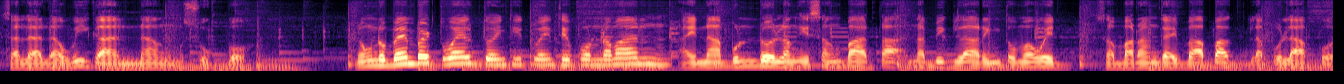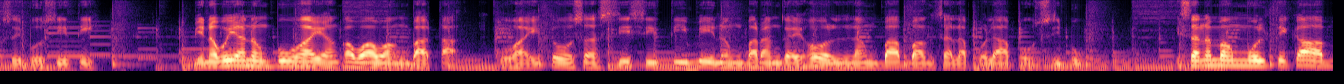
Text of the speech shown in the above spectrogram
sa lalawigan ng Sugbo. Noong November 12, 2024 naman ay nabundol ang isang bata na bigla ring tumawid sa Barangay Babag, Lapu-Lapu, Cebu City. Binawian ng buhay ang kawawang bata. Kuha ito sa CCTV ng Barangay Hall ng Babag sa Lapu-Lapu, Cebu. Isa namang multicab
